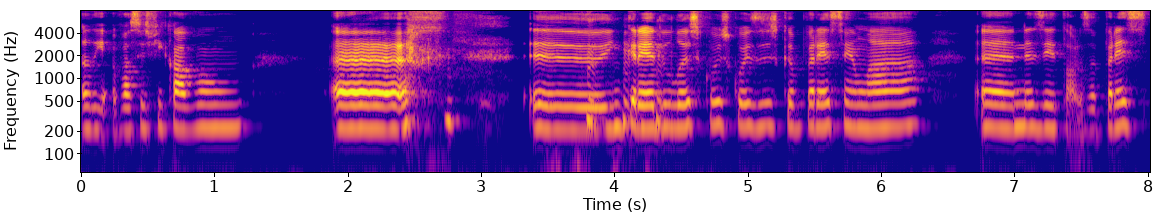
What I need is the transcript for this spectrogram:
Ali, vocês ficavam ah, ah, incrédulas com as coisas que aparecem lá ah, nas etores. Aparece,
